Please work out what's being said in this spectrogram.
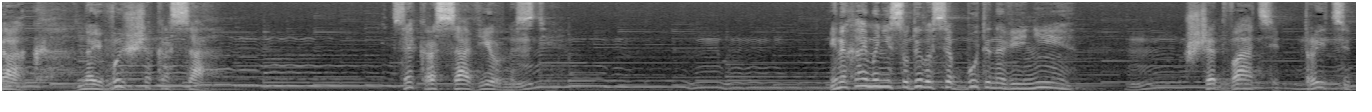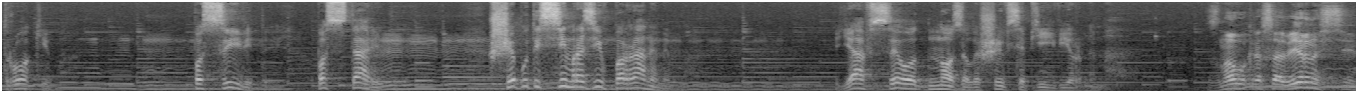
Так, найвища краса це краса вірності. І нехай мені судилося бути на війні ще 20-30 років, посивіти, постаріти, ще бути сім разів пораненим. Я все одно залишився б їй вірним. Знову краса вірності.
